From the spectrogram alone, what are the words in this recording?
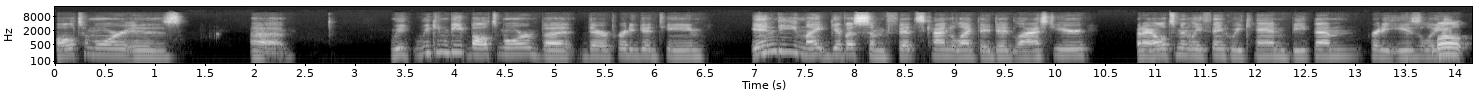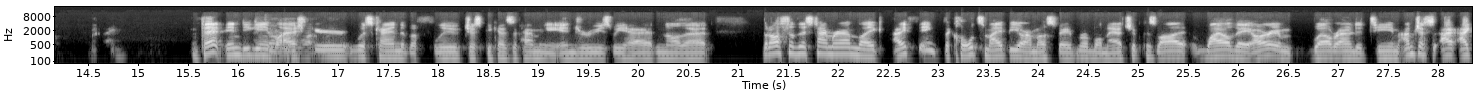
Baltimore is. Uh, we we can beat Baltimore, but they're a pretty good team. Indy might give us some fits, kind of like they did last year, but I ultimately think we can beat them pretty easily. Well, that indie game really last year was kind of a fluke just because of how many injuries we had and all that. But also this time around, like I think the Colts might be our most favorable matchup because while while they are a well-rounded team, I'm just I, I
